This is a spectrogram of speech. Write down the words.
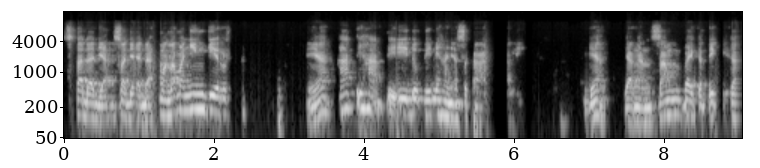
sajadah, sajadah lama-lama nyingkir. Ya, hati-hati hidup ini hanya sekali. Ya, jangan sampai ketika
